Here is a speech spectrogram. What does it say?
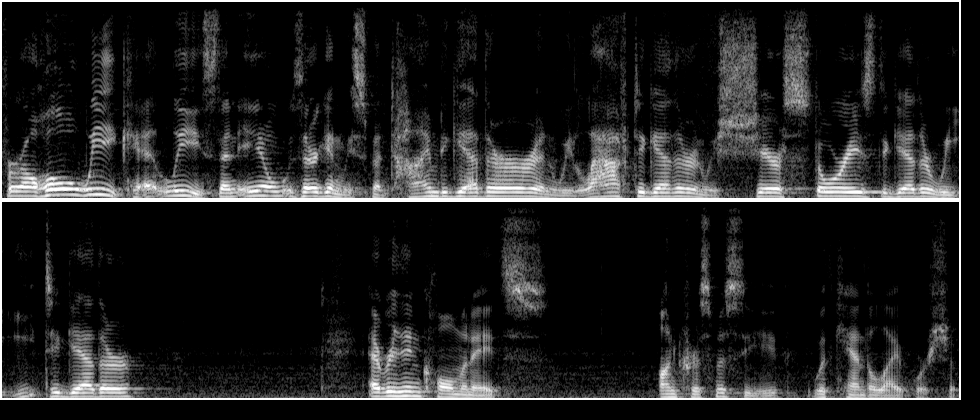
for a whole week at least. And you know, there again, we spend time together and we laugh together and we share stories together, we eat together. Everything culminates on Christmas Eve with candlelight worship.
